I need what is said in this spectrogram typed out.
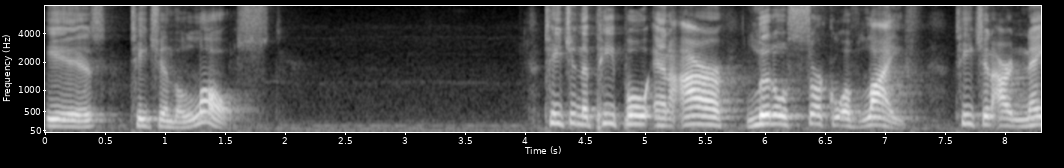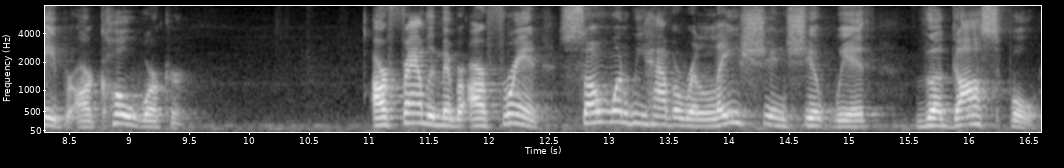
is teaching the lost. Teaching the people in our little circle of life, teaching our neighbor, our co worker, our family member, our friend, someone we have a relationship with, the gospel.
